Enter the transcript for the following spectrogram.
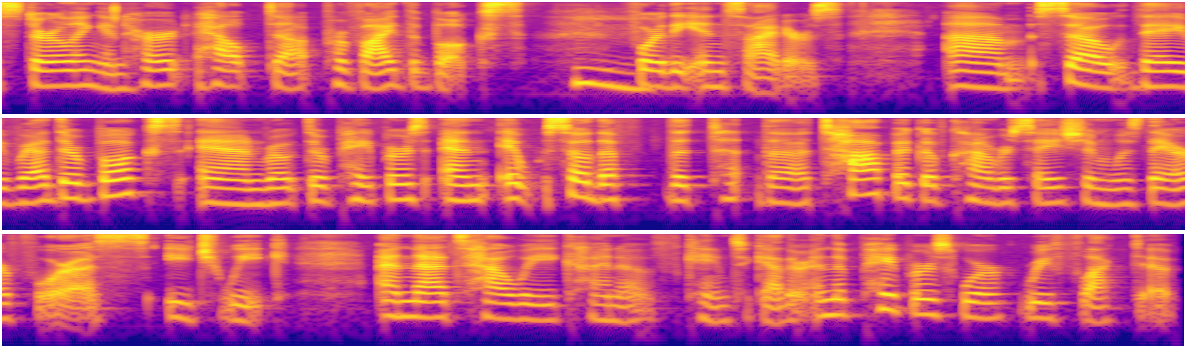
Sterling and Hurt, helped uh, provide the books mm. for the insiders. Um, so they read their books and wrote their papers, and it, so the the t- the topic of conversation was there for us each week, and that's how we kind of came together. And the papers were reflective,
